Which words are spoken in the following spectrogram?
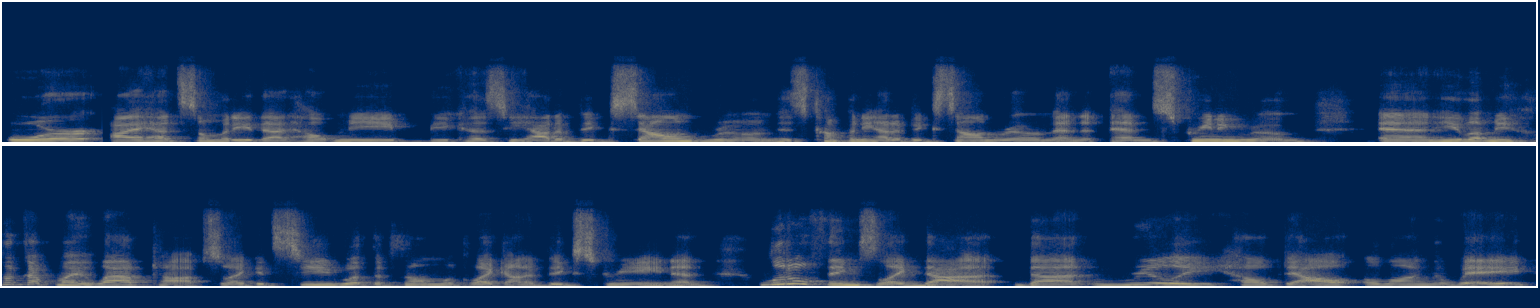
or I had somebody that helped me because he had a big sound room. His company had a big sound room and, and screening room. And he let me hook up my laptop so I could see what the film looked like on a big screen and little things like that that really helped out along the way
